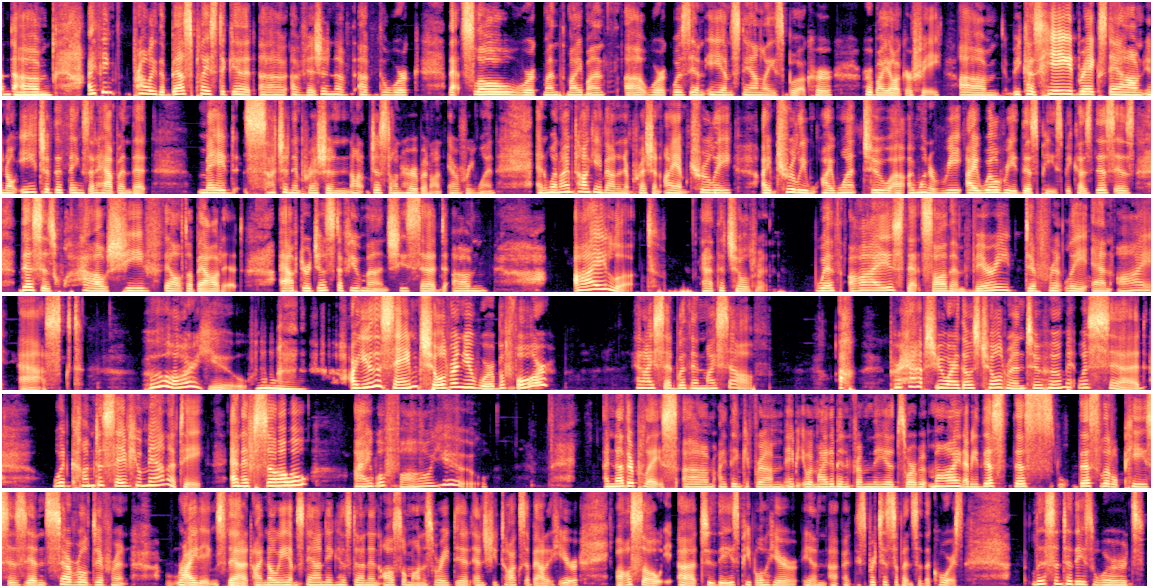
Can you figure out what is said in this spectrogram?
And um, Mhm. I think probably the best place to get uh, a vision of, of the work, that slow work, month by month uh, work, was in E.M. Standing's book, her her biography, um, because he breaks down, you know, each of the things that happened that made such an impression, not just on her, but on everyone. And when I'm talking about an impression, I am truly, I truly, I want to, uh, I want to read, I will read this piece because this is, this is how she felt about it. After just a few months, she said, um, I looked at the children with eyes that saw them very differently, and I asked, Who are you? Hmm. Are you the same children you were before? And I said within myself, "Ah, Perhaps you are those children to whom it was said would come to save humanity. And if so, I will follow you. Another place, um, I think from maybe it might have been from the absorbent mind. I mean, this this this little piece is in several different writings that I know E.M. Standing has done and also Montessori did, and she talks about it here also uh, to these people here in uh, uh, these participants of the course. Listen to these words.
